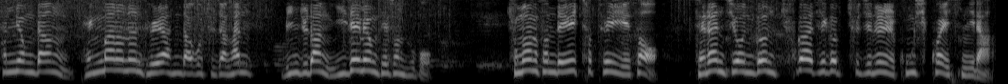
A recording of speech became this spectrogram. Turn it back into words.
한 명당 100만 원은 돼야 한다고 주장한 민주당 이재명 대선 후보. 중앙선대위 첫 회의에서 재난지원금 추가 지급 추진을 공식화했습니다.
